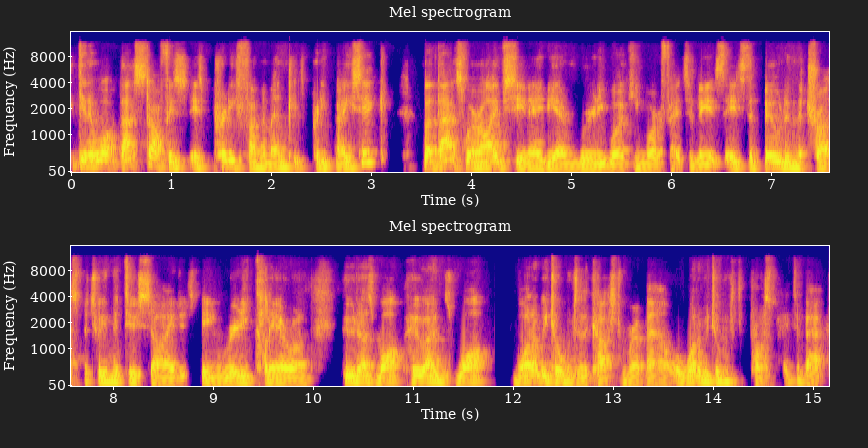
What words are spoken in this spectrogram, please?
you know what that stuff is is pretty fundamental it's pretty basic but that's where i've seen abm really working more effectively. It's it's the building the trust between the two sides. It's being really clear on who does what who owns what what are we talking to the customer about or what are we talking to the prospect about?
